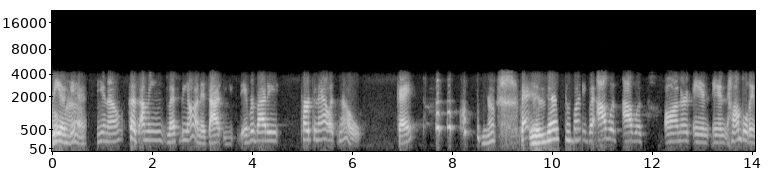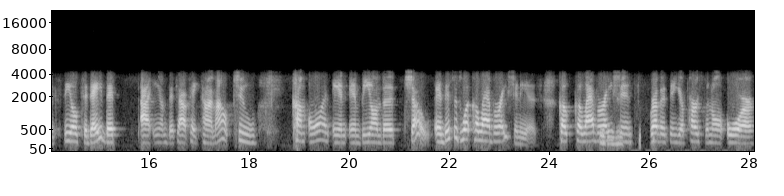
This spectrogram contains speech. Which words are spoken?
be Oh, a wow. guest. You know, because I mean, let's be honest. I everybody personality no, okay. Yep. that is Exactly. funny, but I was I was honored and and humbled and still today that I am that y'all take time out to come on and and be on the show. And this is what collaboration is. Co- collaboration, rather than your personal or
